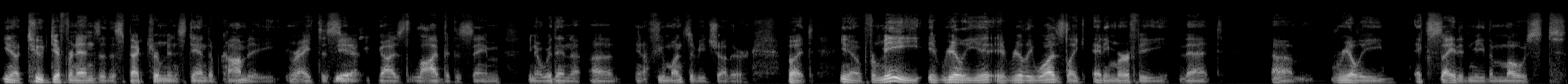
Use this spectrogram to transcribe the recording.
you know, two different ends of the spectrum in stand-up comedy, right? To see Yeah. you guys live at the same, you know, within a, a you know few months of each other. But you know, for me, it really it really was like Eddie Murphy that um, really excited me the most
